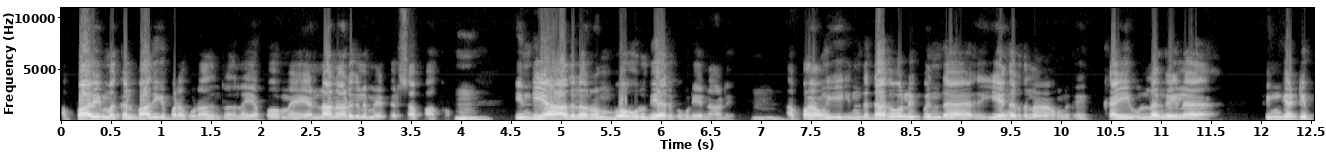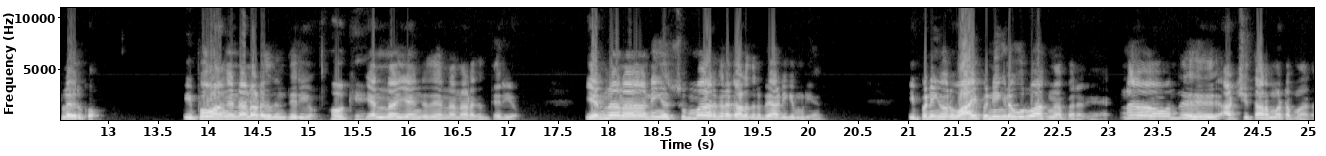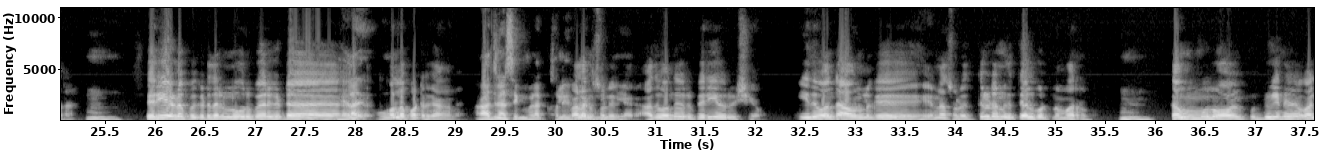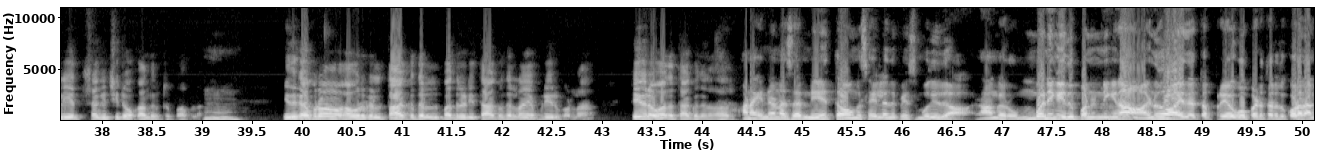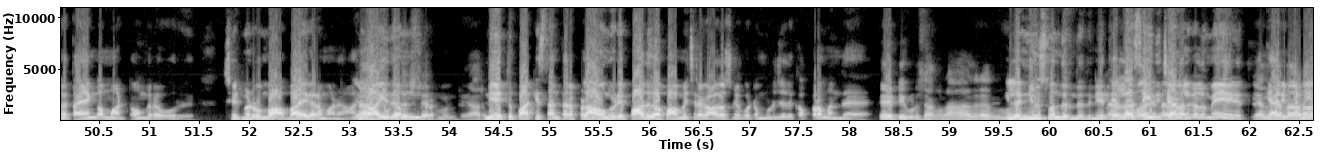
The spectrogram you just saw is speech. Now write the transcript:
அப்பாவி மக்கள் பாதிக்கப்படக்கூடாதுன்றதுல எப்பவுமே எல்லா நாடுகளுமே பெருசா பார்க்கும். இந்தியா அதுல ரொம்ப உறுதியா இருக்கக்கூடிய நாடு. அப்போ அவங்க இந்த தகவல் இப்ப இந்த இயங்குறதுலாம் அவங்களுக்கு கை உள்ளங்கையில ஃபிங்கர் டிப்ல இருக்கும். இப்போவும் அங்க என்ன நடக்குதுன்னு தெரியும். ஓகே. என்ன இயங்குது என்ன நடக்குதுன்னு தெரியும். என்னன்னா நீங்க சும்மா இருக்கிற காலத்துல போய் அடிக்க முடியாது. இப்ப நீங்க ஒரு வாய்ப்பு நீங்களே உருவாக்குன பிறகு நான் வந்து அடிச்சு தரமாட்டமாக்குறேன் பெரிய இழப்பு. கிட்டத்தட்ட நூறு பேர்கிட்ட கொல்லப்பட்டிருக்காங்க ராஜ்நாத் சிங் விளக்கு சொல்லி வழக்கு சொல்லியிருக்காரு. அது வந்து ஒரு பெரிய ஒரு விஷயம். இது வந்து அவங்களுக்கு என்ன சொல்றது? திருடனுக்கு தேல் கொட்டின மாதிரி இருக்கும். கம்முன்னு ஓய் புட்டின்னு வலியை சகிச்சுட்டு உட்காந்துக்கிட்டு இருப்பாப்ல இதுக்கப்புறம் அவர்கள் தாக்குதல் பதிலடி தாக்குதல்லாம் எப்படி இருக்கும்னா தீவிரவாத தாக்குதல் தான் ஆனா என்னன்னா சார் நேத்து அவங்க சைடுல இருந்து பேசும்போது இது நாங்க ரொம்ப நீங்க இது பண்ணுனீங்கன்னா அணு ஆயுதத்தை பிரயோகப்படுத்துறது கூட நாங்க தயங்க மாட்டோங்கிற ஒரு ஸ்டேட்மெண்ட் ரொம்ப அபாயகரமான அணு ஆயுதம் நேத்து பாகிஸ்தான் தரப்புல அவங்களுடைய பாதுகாப்பு அமைச்சரவை ஆலோசனை கூட்டம் முடிஞ்சதுக்கு அப்புறம் அந்த பேட்டி கொடுத்தாங்களா? இல்ல நியூஸ் வந்திருந்தது நேத்து எல்லா செய்தி சேனல்களுமே.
